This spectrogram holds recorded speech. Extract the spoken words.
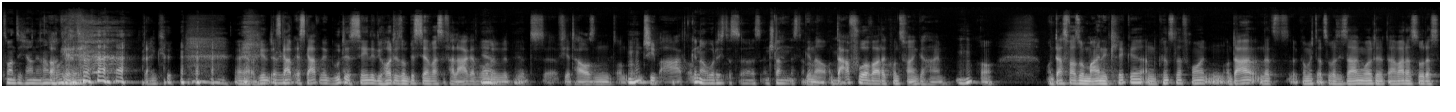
20 Jahren in Hamburg. okay, danke. Naja, auf jeden Fall, es gab, es gab eine gute Szene, die heute so ein bisschen was verlagert wurde Ja. mit, mit äh, 4000 und, und Cheap Art. Und, Genau, wo das, das, äh, entstanden ist. Dann Genau. Und davor war der Kunstverein geheim. So. Und das war so meine Clique an Künstlerfreunden. Und da, und jetzt komme ich dazu, was ich sagen wollte, da war das so, dass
